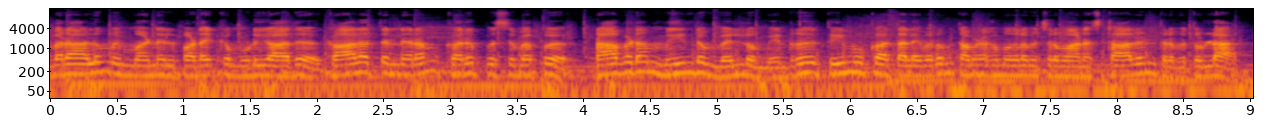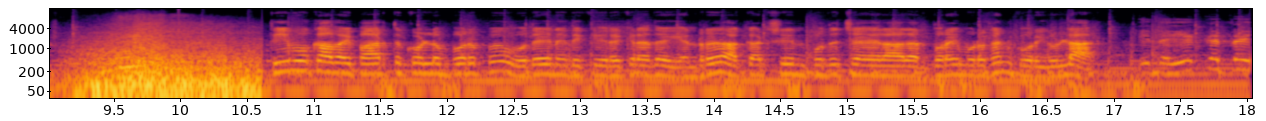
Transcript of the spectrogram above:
எவராலும் இம்மண்ணில் படைக்க முடியாது. காலத்தின் நிறம் கருப்பு சிவப்பு. திராவிடம் மீண்டும் வெல்லும் என்று திமுக தலைவரும் தமிழக முதலமைச்சருமான ஸ்டாலின் தெரிவித்துள்ளார். திமுகவை பார்த்துக் கொள்ளும் பொறுப்பு உதயநிதிக்கு இருக்கிறது என்று அக்கட்சியின் பொதுச் செயலாளர் துரைமுருகன் கூறியுள்ளார். இந்த இயக்கத்தை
